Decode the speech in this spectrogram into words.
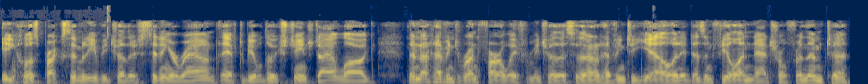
in close proximity of each other, sitting around. They have to be able to exchange dialogue. They're not having to run far away from each other, so they're not having to yell, and it doesn't feel unnatural for them to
